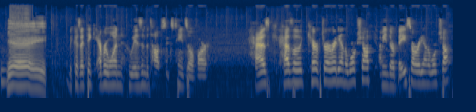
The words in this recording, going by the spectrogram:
Yay. because I think everyone who is in the top 16 so far has has a character already on the workshop. I mean, their base already on the workshop,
